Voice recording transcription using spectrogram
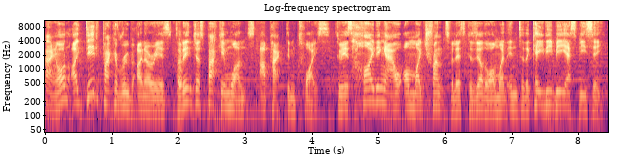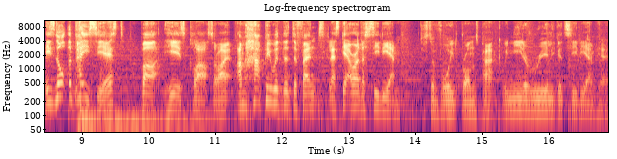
Hang on, I did pack a Ruben. I know he is. So I didn't just pack him once, I packed him twice. So he is hiding out on my transfer list because the other one went into the KDB SBC. He's not the paciest, but he is class, all right? I'm happy with the defense. Let's get our other CDM. Just avoid bronze pack. We need a really good CDM here.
